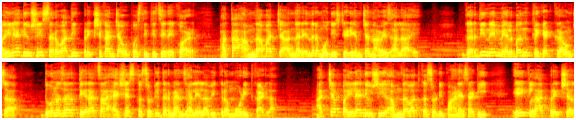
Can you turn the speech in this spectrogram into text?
पहिल्या दिवशी सर्वाधिक प्रेक्षकांच्या उपस्थितीचे रेकॉर्ड आता अहमदाबादच्या नरेंद्र मोदी स्टेडियमच्या नावे झालं आहे. गर्दीने मेलबर्न क्रिकेट ग्राउंडचा दोन हजार तेराचा ऍशेस कसोटी दरम्यान झालेला विक्रम मोडीत काढला. आजच्या पहिल्या दिवशी अहमदाबाद कसोटी पाहण्यासाठी एक लाख प्रेक्षक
